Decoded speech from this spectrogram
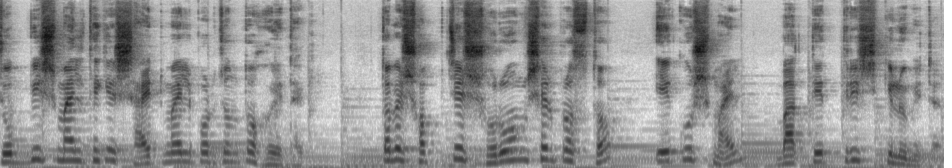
চব্বিশ মাইল থেকে ষাট মাইল পর্যন্ত হয়ে থাকে। তবে সবচেয়ে সরু অংশের প্রস্থ একুশ মাইল বা তেত্রিশ কিলোমিটার।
